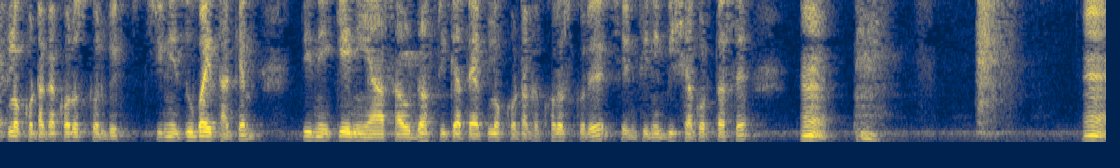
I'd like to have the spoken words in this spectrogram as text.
এক লক্ষ টাকা খরচ করবে তিনি জুবাই থাকেন, তিনি কেনিয়া, সাউথ আফ্রিকাতে এক লক্ষ টাকা খরচ করে সে, তিনি ভিসা করতেছে। হ্যাঁ হ্যাঁ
